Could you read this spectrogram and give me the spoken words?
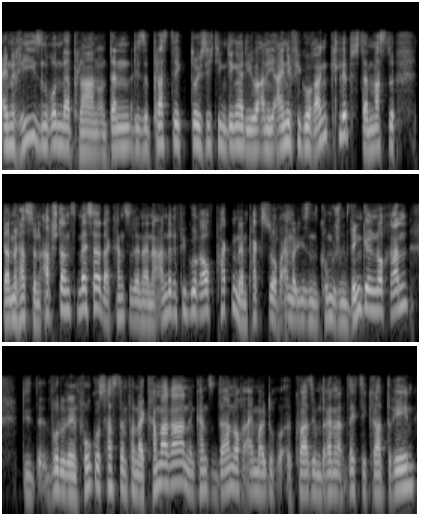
ein riesenrunder Plan und dann diese plastikdurchsichtigen Dinger, die du an die eine Figur ranklippst, dann machst du, damit hast du ein Abstandsmesser, da kannst du dann eine andere Figur raufpacken, dann packst du auf einmal diesen komischen Winkel noch ran, die, wo du den Fokus hast dann von der Kamera, und dann kannst du da noch einmal quasi um 360 Grad drehen,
